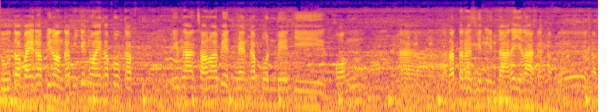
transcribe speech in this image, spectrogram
สู่ต่อไปครับพี่น้องครับอีกเล็กน้อยครับพบกับทีมงานสาวน้อยเป็นแพงครับบนเวทีของ รัตนสินอินดาทยราชนะครับเออครับ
